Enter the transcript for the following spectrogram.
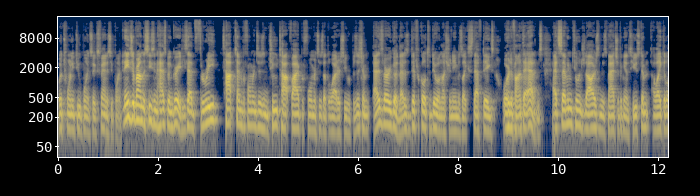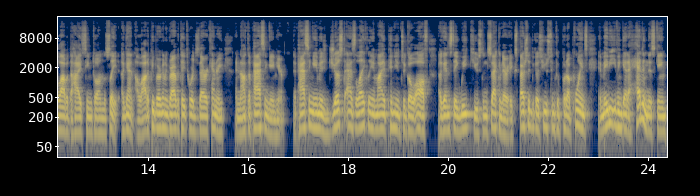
with 22.6 fantasy points. And AJ Brown this season has been great. He's had three top 10 performances and two top five performances at the wide receiver position. That is very good. That is difficult to do unless your name is like Steph Diggs or Davante Adams. At $7,200 in this matchup against Houston, I like it a lot with the highest team total on the slate. Again, a lot of people are going to gravitate towards Derrick Henry and not the passing game here. The passing game is just as likely, in my opinion, to go off against a weak Houston secondary, especially because Houston could put up points and maybe even get ahead in this game,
